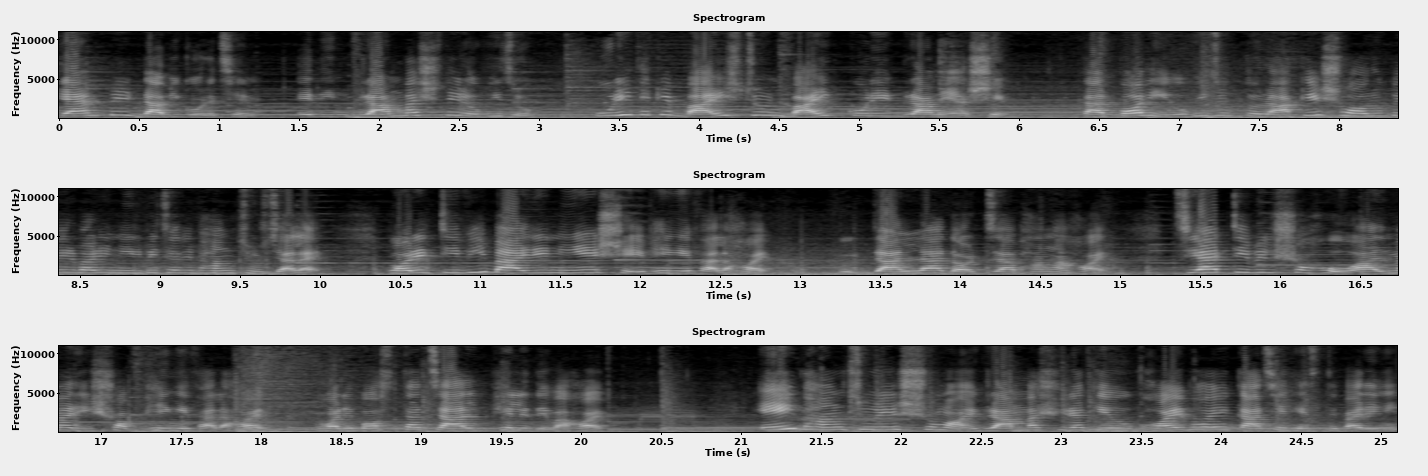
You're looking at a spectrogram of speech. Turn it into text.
ক্যাম্পের দাবি করেছেন। এদিন গ্রামবাসীদের অভিযোগ, কুড়ি থেকে বাইশ জন বাইক করে গ্রামে আসে। তারপরই অভিযুক্ত রাকেশ স্বরূপের বাড়ি নির্বিচারে ভাঙচুর চালায়। ঘরে টিভি বাইরে নিয়ে এসে ভেঙে ফেলা হয়। জানলা দরজা ভাঙা হয়। চেয়ার টেবিল সহ আলমারি সব ভেঙে ফেলা হয়। ঘরে বস্তা চাল ফেলে দেওয়া হয়। এই ভাঙচুরের সময় গ্রামবাসীরা কেউ ভয়ে ভয়ে কাছে ঘেঁচতে পারেনি।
